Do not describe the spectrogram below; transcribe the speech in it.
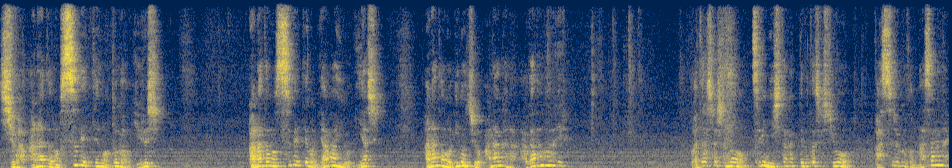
主はあなたのすべての咎を許しあなたのすべての病を癒しあなたの命を穴からあがなわれる。私たちの罪に従って私たちを罰することなさらない。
